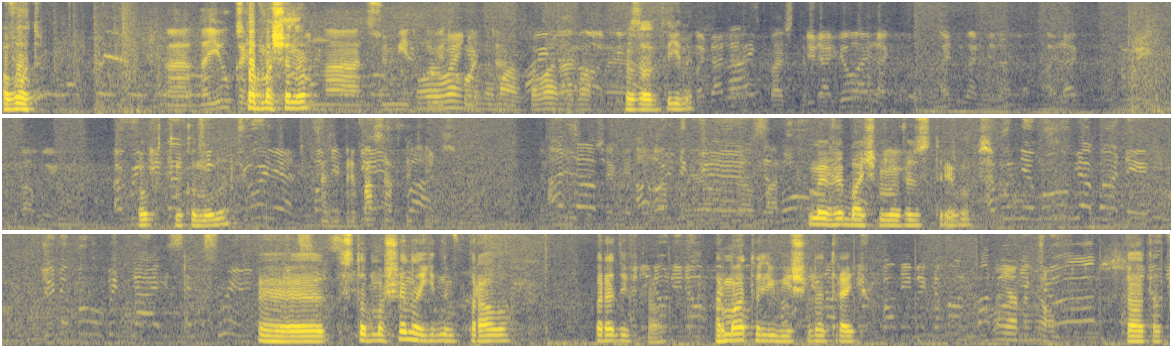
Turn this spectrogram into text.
А вот, Даю Стоп, машина. на цю мітку Ой, лені нема, давай назад. назад їде. Оп, танканули. Кстати, припаси відхилились. Ми вже бачимо, ми вже зустрілися. Е, стоп машина, їдемо вправо. Вперед і вправо. Гармату лівіше на третю. Ну я на нього. Та, та, та.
